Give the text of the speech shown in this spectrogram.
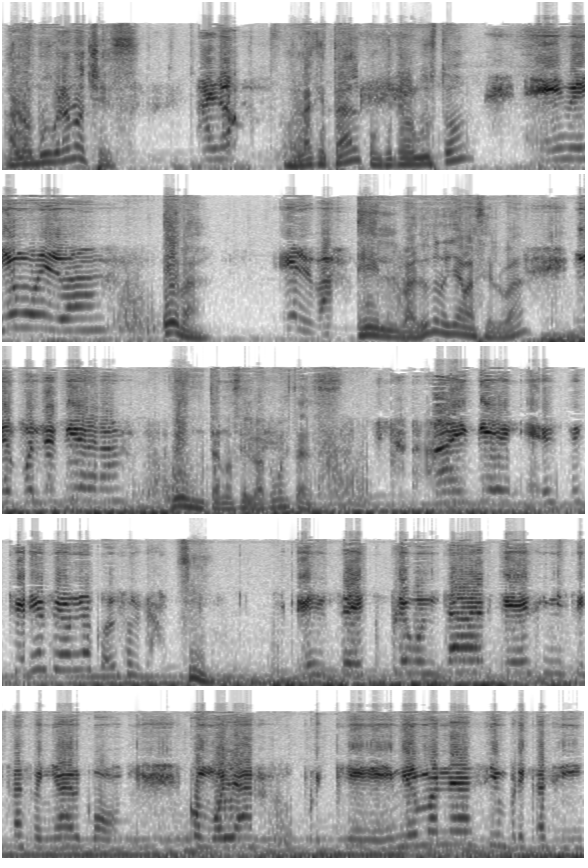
Aló, muy buenas noches. ¿Aló? Hola, ¿qué tal? ¿Con quién tengo el gusto? Eh, me llamo Elba. Eva. Elba. Elba, ¿de dónde nos llamas, Elba? De Puente Piedra. Cuéntanos, Elba, ¿cómo estás? Ay, bien. Este, quería hacer una consulta. Sí. Este, preguntar qué significa soñar con, con volar. Porque mi hermana siempre casi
